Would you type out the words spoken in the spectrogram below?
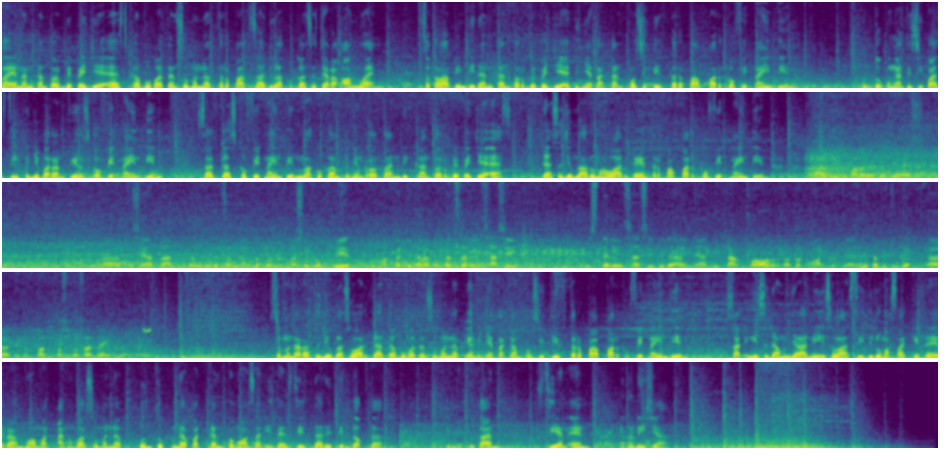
Pelayanan kantor BPJS Kabupaten Sumeneb terpaksa dilakukan secara online setelah pimpinan kantor BPJS dinyatakan positif terpapar COVID-19. Untuk mengantisipasi penyebaran virus COVID-19, Satgas COVID-19 melakukan penyemprotan di kantor BPJS dan sejumlah rumah warga yang terpapar COVID-19. Kepala BPJS uh, Kesehatan Kabupaten Sumeneb terkonfirmasi COVID, maka kita lakukan sterilisasi. Sterilisasi tidak hanya di kantor atau tempat kerjanya, tapi juga uh, di tempat kos-kosannya. Sementara 17 warga Kabupaten Sumeneb yang dinyatakan positif terpapar COVID-19 saat ini sedang menjalani isolasi di Rumah Sakit Daerah Muhammad Anwar Sumeneb untuk mendapatkan pengawasan intensif dari tim dokter. Tim Liputan, CNN, Indonesia.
